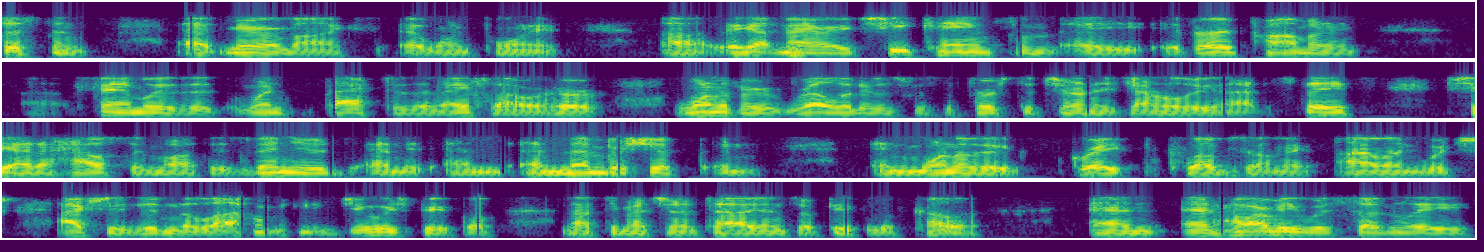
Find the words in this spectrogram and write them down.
assistant at Miramax at one point. Uh, they got married. She came from a, a very prominent uh, family that went back to the Mayflower. Her one of her relatives was the first Attorney General of the United States. She had a house in Martha's Vineyard and and and membership in in one of the great clubs on the island, which actually didn't allow many Jewish people, not to mention Italians or people of color. And and Harvey was suddenly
